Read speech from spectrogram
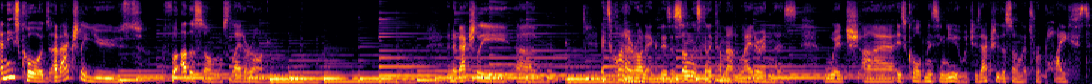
And these chords I've actually used for other songs later on. And I've actually, um, it's quite ironic. There's a song that's going to come out later in this, which uh, is called Missing You, which is actually the song that's replaced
